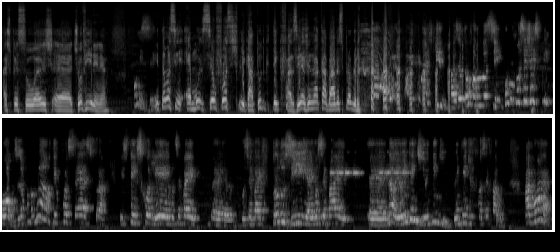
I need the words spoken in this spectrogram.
as pessoas é, te ouvirem, né? É. Então, assim, é se eu fosse explicar tudo que tem que fazer, a gente não acabava esse programa. Não, eu, eu imagino, mas eu estou falando assim, como você já explicou, você já falou, não, tem um processo para você tem que escolher, você vai, é, você vai produzir, aí você vai. É, não, eu entendi, eu entendi, eu entendi o que você falou. Agora,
